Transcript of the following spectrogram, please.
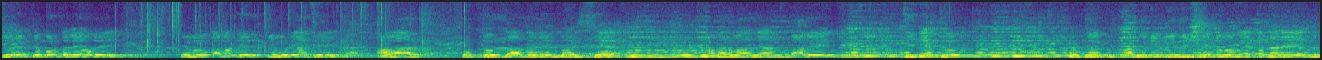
জোর একটা করবেলে হবে। এবং আমাদের কিবোর্ডে আছে? আমার অত্যন্ত আদরের ভাইসা আমার বাজান পাবে যিনি একজন একজন গুণী মিউজিশিয়ান এবং একাধারে একজন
